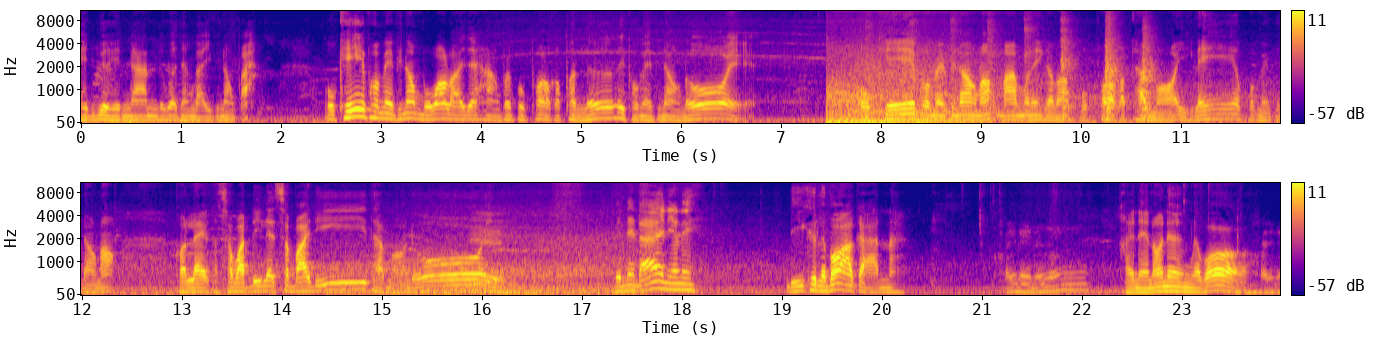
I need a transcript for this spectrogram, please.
เฮ็ดเวียกเห็นงานหรือว่าจังใดพี่น้องปะ โอเคพ่อแม่พี่น้องบอกว่าหลายใจห่างไปพบพ่อกับเพิ่นเลยพ่อแม่พี่น้องโดยโอเคพ่อแม่พี่น้องเนาะมามื้อนี้ก็มาพบพ่อกับท่านหมออีกแล้วพ่อแม่พี่น้องเนาะก่อนแรกก็สวัสดีและสบายดีท่านหมอโดยเป็นไงได้เนี่ยนี่ดีขึ้นแล้วบ่อาการนะใครในนั้นไข้แน่น้อยหนึ่งแล้วบ่ใครใน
